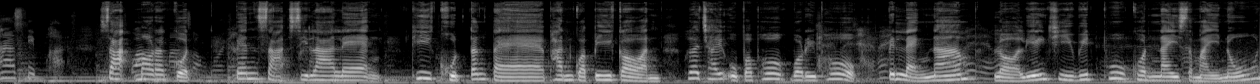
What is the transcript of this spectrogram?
3.50 ค่ะ สระมรกตเป็นสระศิลาแรงที่ขุดตั้งแต่พันกว่าปีก่อน เพื่อใช้อุปโภคบริโภค เป็นแหล่งน้ำหล่อเลี้ยงชีวิตผู้คนในสมัยโน้น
